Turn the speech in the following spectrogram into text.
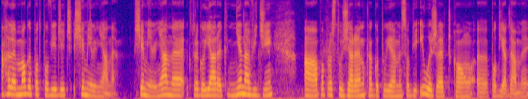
ale mogę podpowiedzieć siemielniane. Siemielniane, którego Jarek nienawidzi, a po prostu ziarenka gotujemy sobie i łyżeczką y, podjadamy.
